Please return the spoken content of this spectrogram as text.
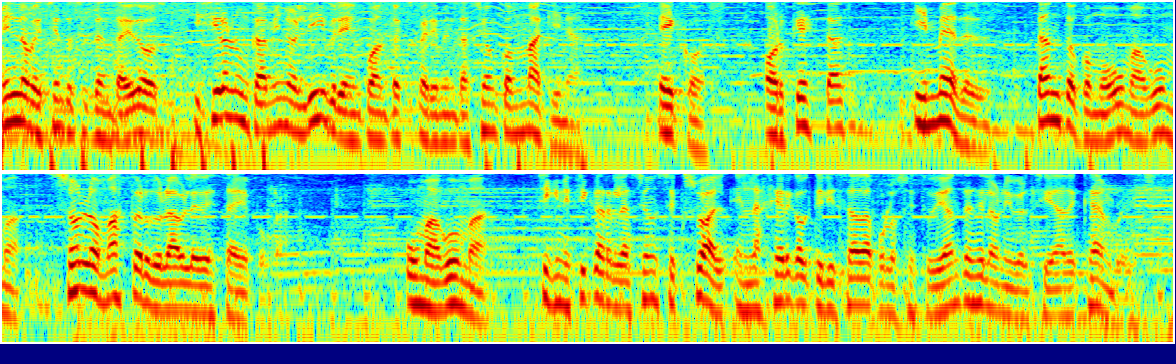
1972 hicieron un camino libre en cuanto a experimentación con máquinas, ecos, orquestas y medal, tanto como Uma Guma, son lo más perdurable de esta época. Uma Guma significa relación sexual en la jerga utilizada por los estudiantes de la Universidad de Cambridge.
